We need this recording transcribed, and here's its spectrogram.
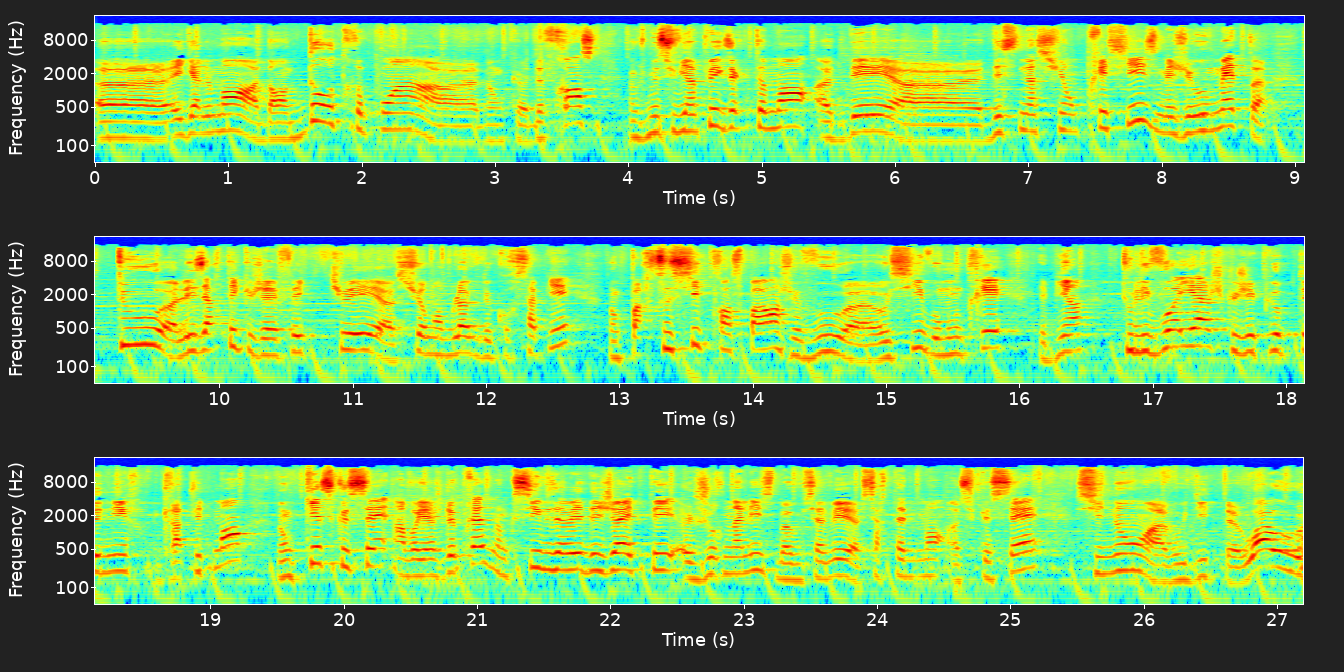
euh, également dans d'autres points donc de France. Donc je me souviens plus exactement des destinations précises, mais je vais vous mettre tous euh, les articles que j'ai effectués euh, sur mon blog de course à pied. Donc par souci de transparence, je vais vous euh, aussi vous montrer eh bien, tous les voyages que j'ai pu obtenir gratuitement. Donc qu'est-ce que c'est un voyage de presse? Donc si vous avez déjà été journaliste, bah, vous savez certainement ce que c'est. Sinon, vous dites waouh,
